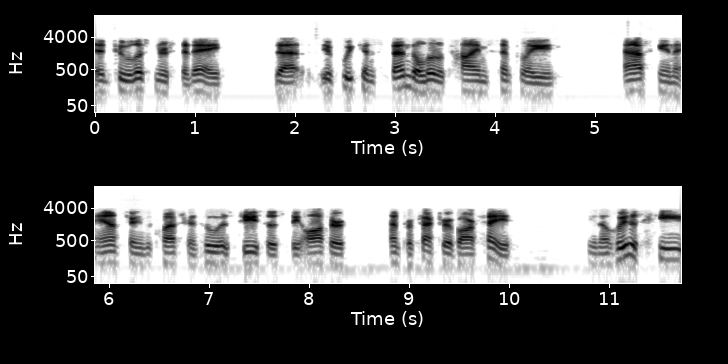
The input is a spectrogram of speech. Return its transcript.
and to listeners today that if we can spend a little time simply asking and answering the question, "Who is Jesus, the author and perfecter of our faith?" You know, who is He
